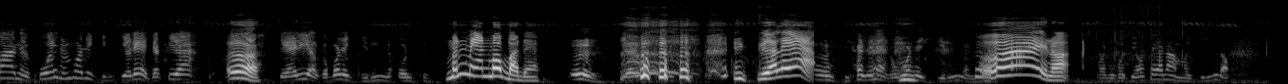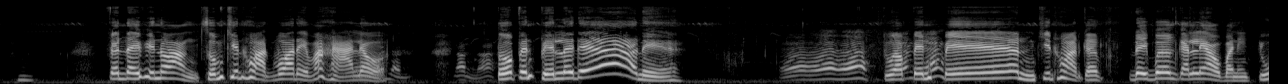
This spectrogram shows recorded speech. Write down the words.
ว่าเนี่ยกล้วยนั้นพ่ได้กินเจแร่จากเทียเออ แกเรียกก็พ่ได้กินอ่อนมันแมนบ่บัดเนี่ยเออแกเกลือแล้วเออแกเรียกก็พ่ได้กินนั่นโอ้ยเนาะวันนี้คนเดียวแซ่น้ำให้กินอยู่ดอกเป็นไดพี่น้อง สมคิดหอดบ่ได้มาหาแล้วนั่นนั่นนะตัวเป็นๆเลยเด้อนี่เออเออเออตัวเป็นๆคิดหอดกับได้เบิ่งกันแล้วบัดนี้จุ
